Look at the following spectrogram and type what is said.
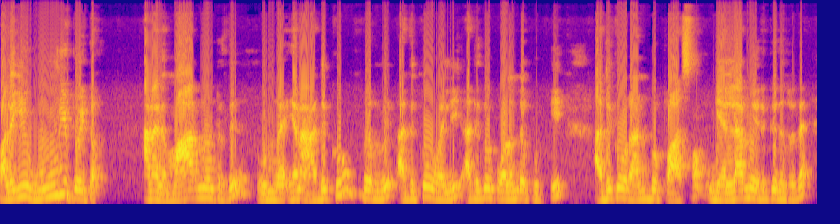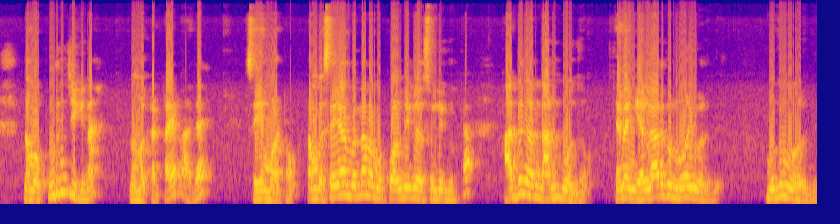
பழகி ஊறி போயிட்டோம். ஆனா இதை மாறணுன்றது உண்மை. ஏன்னா அதுக்கும் வருது அதுக்கும் வலி அதுக்கும் குழந்தை குட்டி அதுக்கும் ஒரு அன்பு பாசம் இங்க எல்லாமே இருக்குதுன்றத நம்ம புரிஞ்சுக்கினா நம்ம கட்டாயம் அதை செய்ய மாட்டோம். நம்ம செய்யாம இருந்தா நம்ம குழந்தைகளை சொல்லி கொடுத்தா அதுங்க அந்த அன்பு வந்துடும் ஏன்னா இங்க எல்லாருக்கும் நோய் வருது முதுமை வருது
